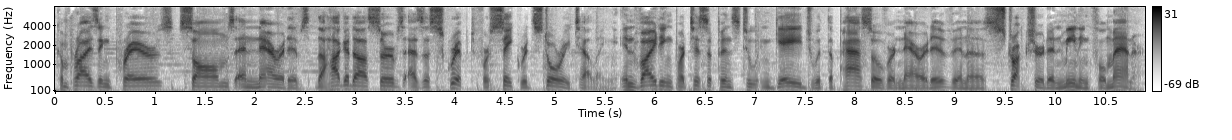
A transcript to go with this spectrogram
Comprising prayers, psalms, and narratives, the Haggadah serves as a script for sacred storytelling, inviting participants to engage with the Passover narrative in a structured and meaningful manner.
